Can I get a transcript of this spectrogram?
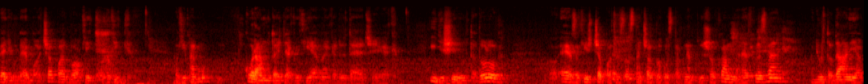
vegyünk be ebbe a csapatba, akik, akik, akik már korán mutatják, hogy kiemelkedő tehetségek. Így is indult a dolog. Ehhez a kis csapathoz aztán csatlakoztak nem túl sokan menet közben. A Gyurta Dániel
